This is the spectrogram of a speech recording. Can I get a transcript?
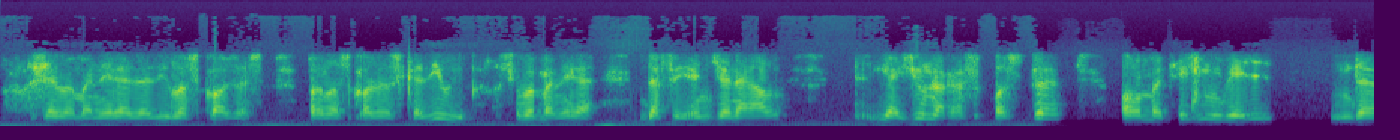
per la seva manera de dir les coses, per les coses que diu i per la seva manera de fer en general, hi hagi una resposta al mateix nivell de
